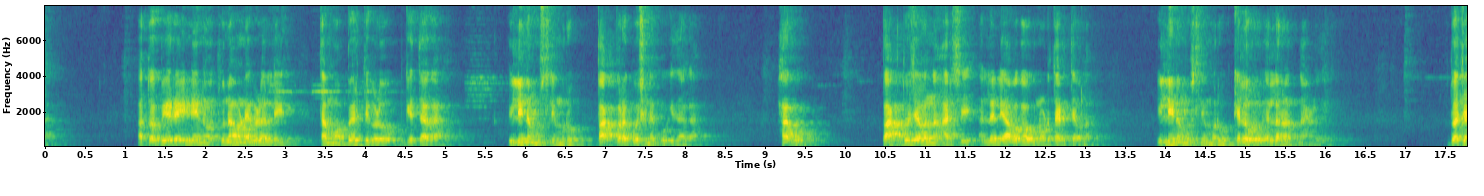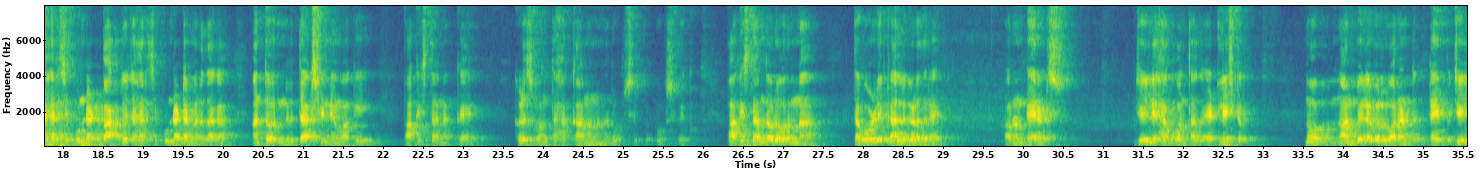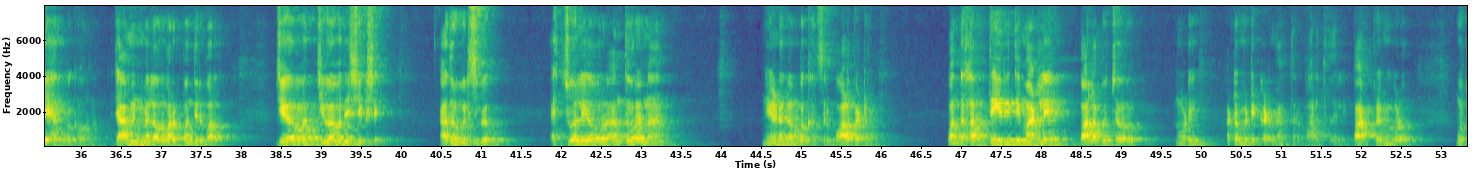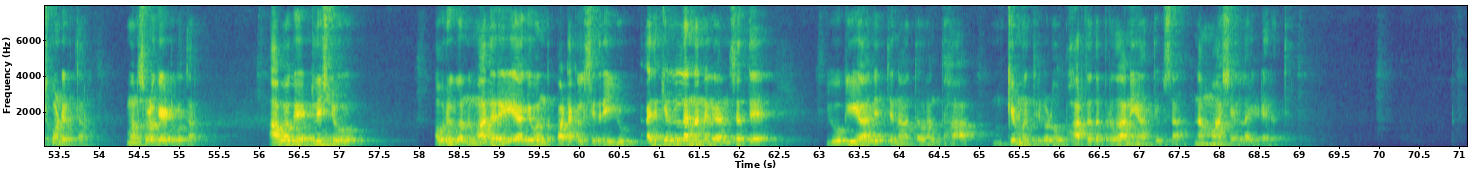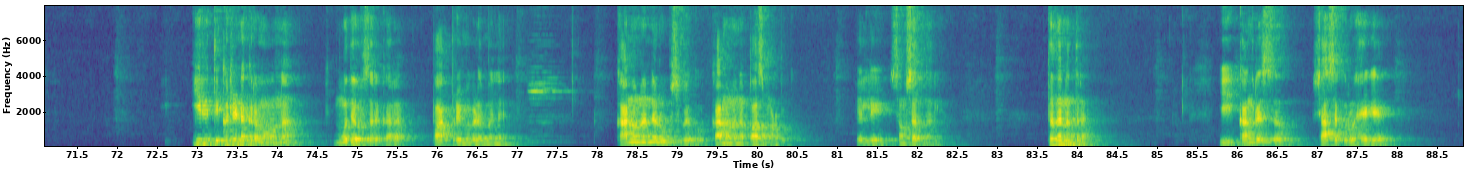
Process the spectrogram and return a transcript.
ಅಥವಾ ಬೇರೆ ಇನ್ನೇನು ಚುನಾವಣೆಗಳಲ್ಲಿ ತಮ್ಮ ಅಭ್ಯರ್ಥಿಗಳು ಗೆದ್ದಾಗ ಇಲ್ಲಿನ ಮುಸ್ಲಿಮರು ಪಾಕ್ ಪರ ಘೋಷಣೆಗೆ ಹೋಗಿದಾಗ ಹಾಗೂ ಪಾಕ್ ಧ್ವಜವನ್ನು ಹಾರಿಸಿ ಅಲ್ಲಲ್ಲಿ ಯಾವಾಗ ನೋಡ್ತಾ ಇರ್ತೇವಲ್ಲ ಇಲ್ಲಿನ ಮುಸ್ಲಿಮರು, ಕೆಲವರು ಎಲ್ಲರೂ ಅಂತ ನಾ ಹೇಳಿದೆ ಧ್ವಜ ಹರಿಸಿ ಪುಂಡಾಟ, ಪಾಕ್ ಧ್ವಜ ಹರಿಸಿ ಪುಂಡಾಟ ಮೆರೆದಾಗ ಅಂಥವ್ರು ನಿರ್ದಾಕ್ಷಿಣ್ಯವಾಗಿ ಪಾಕಿಸ್ತಾನಕ್ಕೆ ಕಳಿಸುವಂತಹ ಕಾನೂನನ್ನು ರೂಪಿಸ, ರೂಪಿಸಬೇಕು. ಪಾಕಿಸ್ತಾನದವರು ಅವರನ್ನು ತಗೊಳ್ಳಿಕ್ಕೆ ಅಲ್ಲಿಗಳಿದ್ರೆ ಅವ್ರನ್ನ ಡೈರೆಕ್ಟ್ ಜೈಲಿಗೆ ಹಾಕುವಂಥದ್ದು at least no non bailable warrant type ಜೈಲಿಗೆ ಹಾಕಬೇಕು ಅವ್ರನ್ನ. ಜಾಮೀನು ಮೇಲೆ ಅವ್ರು ಹೊರಗೆ ಬಂದಿರಬಾರ್ದು. ಜೀವಾವಧಿ ಜೀವಾವಧಿ ಶಿಕ್ಷೆ ಆದರೂ ವಿಧಿಸಬೇಕು. ಆ್ಯಕ್ಚುಲಿ ಅವರು ಅಂಥವ್ರನ್ನು ನೇಣಗಂಬಕ್ಕೆ ಹಸಿರು ಭಾಳ ಬೆಟರ್ ಒಂದು ಹತ್ತು ಈ ರೀತಿ ಮಾಡಲಿ ಬಾಲ ಬಿಚ್ಚೋರು ನೋಡಿ ಆಟೋಮೆಟಿಕ್ ಕಡಿಮೆ ಆಗ್ತಾರೆ ಭಾರತದಲ್ಲಿ. ಪಾಕ್ ಪ್ರೇಮಿಗಳು ಮುಚ್ಕೊಂಡಿರ್ತಾರೆ ಮನಸ್ಸೊಳಗೆ ಇಟ್ಕೋತಾರೆ. ಆವಾಗ ಅಟ್ಲೀಸ್ಟು ಅವ್ರಿಗೊಂದು ಮಾದರಿಯಾಗಿ ಒಂದು ಪಾಠ ಕಲಿಸಿದರೆ ಯು, ಅದಕ್ಕೆಲ್ಲ ನನಗೆ ಅನಿಸುತ್ತೆ, ಯೋಗಿ ಆದಿತ್ಯನಾಥ್ ಅವರಂತಹ ಮುಖ್ಯಮಂತ್ರಿಗಳು ಭಾರತದ ಪ್ರಧಾನಿ ಆದ ದಿವಸ ನಮ್ಮ ಆಶೆ ಎಲ್ಲ ಈಡೇರುತ್ತೆ. ಈ ರೀತಿ ಕಠಿಣ ಕ್ರಮವನ್ನು ಮೋದಿಯವರ ಸರ್ಕಾರ ಪಾಕ್ ಪ್ರೇಮಿಗಳ ಮೇಲೆ ಕಾನೂನನ್ನೇ ರೂಪಿಸಬೇಕು, ಕಾನೂನನ್ನು ಪಾಸ್ ಮಾಡಬೇಕು, ಎಲ್ಲಿ? ಸಂಸತ್ನಲ್ಲಿ. ತದನಂತರ ಈ ಕಾಂಗ್ರೆಸ್ ಶಾಸಕರು ಹೇಗೆ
